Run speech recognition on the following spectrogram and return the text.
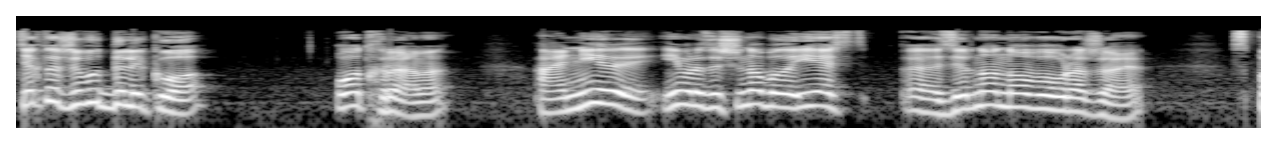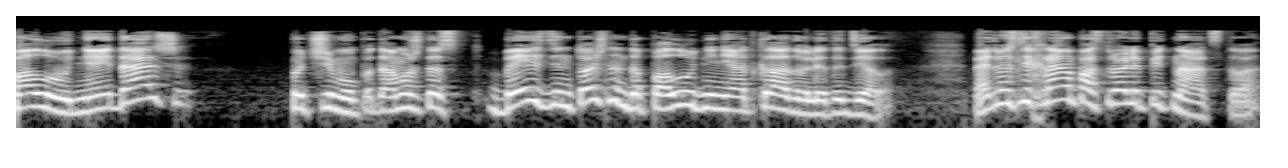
Те, кто живут далеко от храма, они, им разрешено было есть э, зерно нового урожая с полудня и дальше. Почему? Потому что Бейздин точно до полудня не откладывали это дело. Поэтому, если храм построили 15-го,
